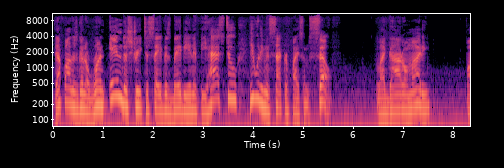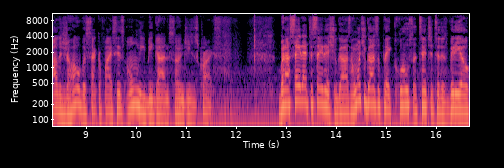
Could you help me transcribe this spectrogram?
That father's to run in the street to save his baby. And if he has to, he would even sacrifice himself. Like God Almighty, Father Jehovah sacrificed his only begotten son, Jesus Christ. But I say that to say this, you guys. I want you guys to pay close attention to this video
